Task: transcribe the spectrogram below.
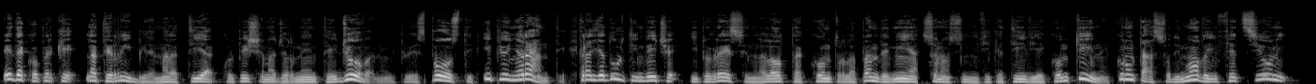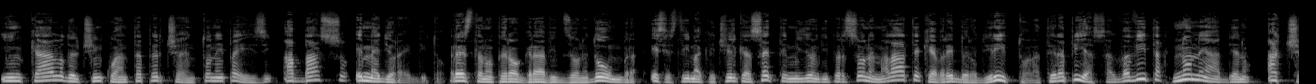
ed ecco perché la terribile malattia colpisce maggiormente i giovani, i più esposti, i più ignoranti. Tra gli adulti invece i progressi nella lotta contro la pandemia sono significativi e continui, con un tasso di nuove infezioni in calo del 50%. 40% nei paesi a basso e medio reddito. Restano però gravi zone d'ombra e si stima che circa 7 milioni di persone malate che avrebbero diritto alla terapia salvavita non ne abbiano accesso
